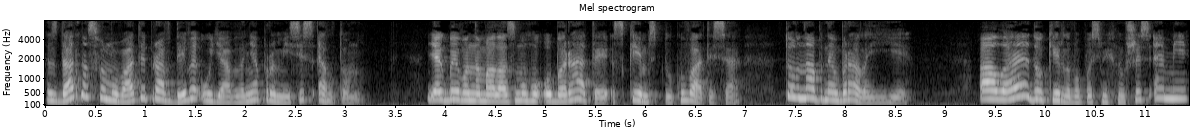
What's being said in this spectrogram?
здатна сформувати правдиве уявлення про місіс Елтон. Якби вона мала змогу обирати, з ким спілкуватися, то вона б не обрала її. Але, докірливо посміхнувшись Еммі,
